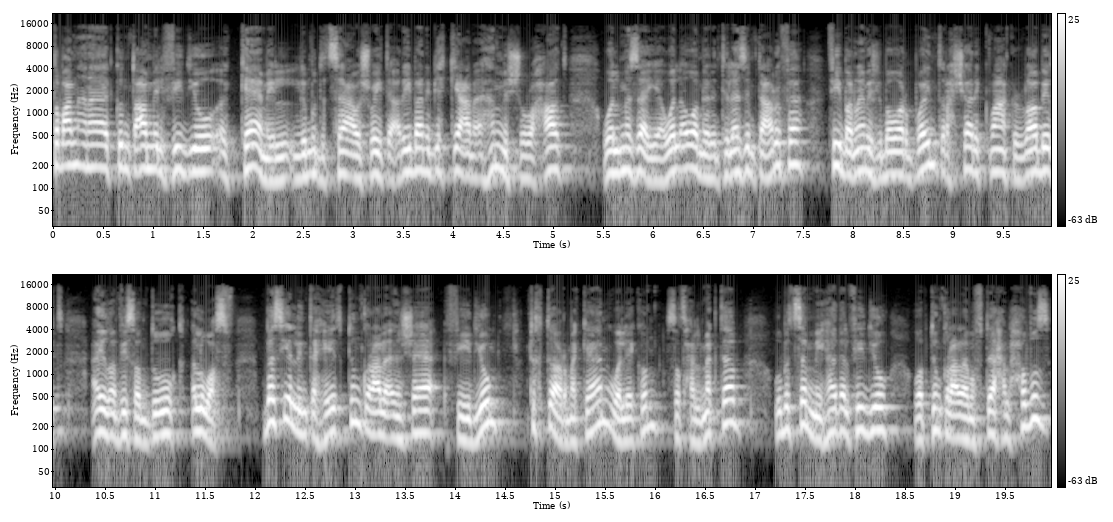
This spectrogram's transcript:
طبعا أنا كنت عامل فيديو كامل لمدة ساعة وشوي تقريبا بيحكي عن أهم الشروحات والمزايا والأوامر أنت لازم تعرفها في برنامج الباوربوينت رح شارك معك الرابط أيضا في صندوق الوصف. بس يلي انتهيت بتنقر على إنشاء فيديو. بتختار مكان وليكن سطح المكتب وبتسمي هذا الفيديو وبتنقر على مفتاح الحفظ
